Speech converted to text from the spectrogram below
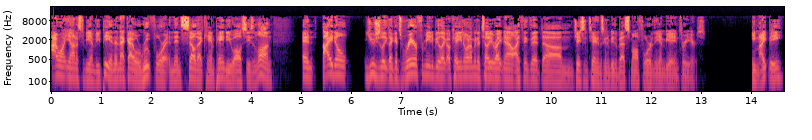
I want Giannis to be MVP, and then that guy will root for it and then sell that campaign to you all season long. And I don't usually like it's rare for me to be like, okay, you know what I'm going to tell you right now. I think that um, Jayson Tatum is going to be the best small forward in the NBA in three years. He might be.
